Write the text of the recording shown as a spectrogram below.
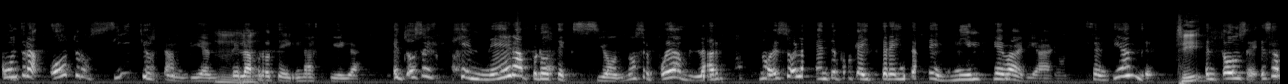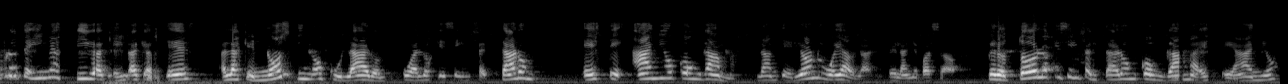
contra otros sitios también de la proteína espiga. Entonces, genera protección. No se puede hablar, no es solamente porque hay 30 de mil que variaron. ¿Se entiende? Sí. Entonces, esa proteína espiga, que es la que a ustedes, a las que nos inocularon o a los que se infectaron este año con gamma, la anterior no voy a hablar del año pasado, pero todos los que se infectaron con gamma este año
